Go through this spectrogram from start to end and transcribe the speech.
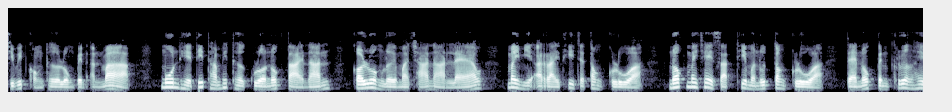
ชีวิตของเธอลงเป็นอันมาก มูลเหตุที่ทำให้เธอกลัวนกตายนั้น ก็ล่วงเลยมาช้านานแล้ว ไม่มีอะไรที่จะต้องกลัว นกไม่ใช่สัตว์ที่มนุษย์ต้องกลัว แต่นกเป็นเครื่องให้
